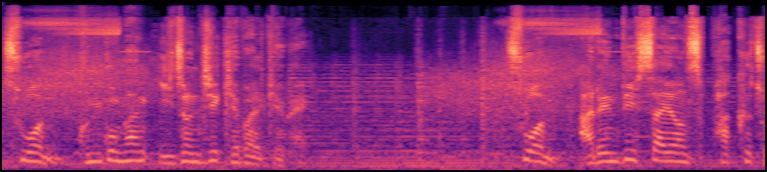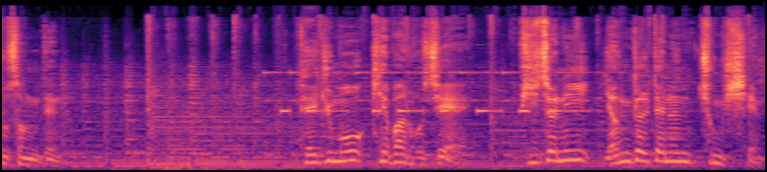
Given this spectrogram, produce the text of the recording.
수원 군공항 이전지 개발 계획, 수원 R&D 사이언스 파크 조성 등 대규모 개발 호재에 비전이 연결되는 중심.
